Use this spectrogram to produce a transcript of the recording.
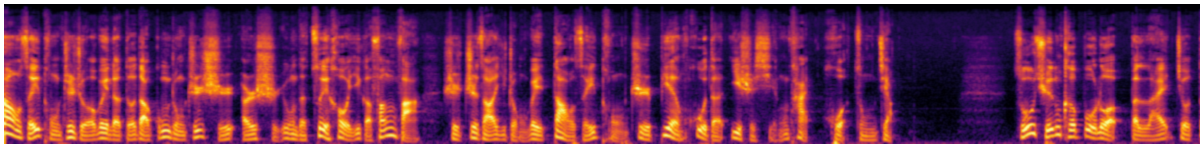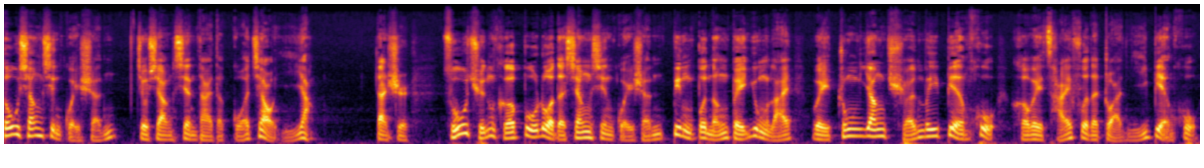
盗贼统治者为了得到公众支持而使用的最后一个方法是制造一种为盗贼统治辩护的意识形态或宗教。族群和部落本来就都相信鬼神，就像现代的国教一样。但是，族群和部落的相信鬼神，并不能被用来为中央权威辩护和为财富的转移辩护，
